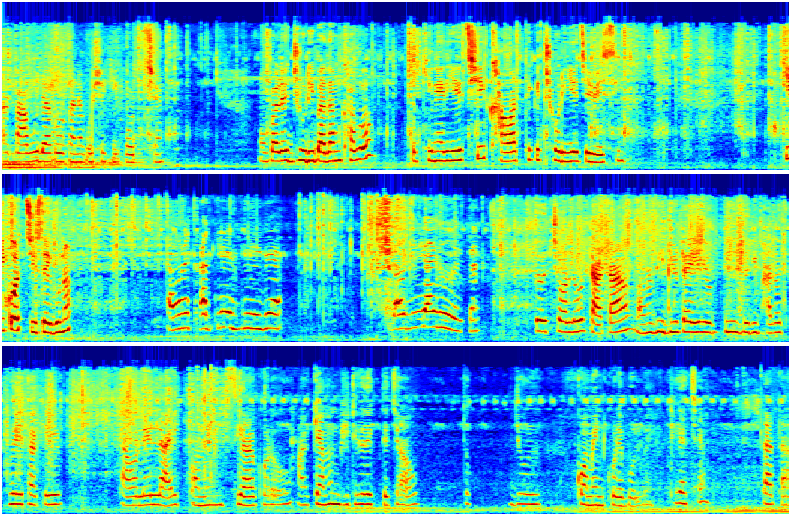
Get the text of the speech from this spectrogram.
আর বাবু দেখো ওখানে বসে কি করছে। ও বলে ঝুড়ি বাদাম খাব? তো কিনে দিয়েছি খাওয়ার থেকে ছড়িয়েছে বেশি। কি করছিস এগুলো আমি তো চলো, টাটা। আমার ভিডিওটা এই অবধি। যদি ভালো হয়ে থাকে, তাহলে লাইক কমেন্ট শেয়ার করো। আর কেমন ভিডিও দেখতে চাও, তো জোর কমেন্ট করে বলবে। ঠিক আছে? টাটা।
